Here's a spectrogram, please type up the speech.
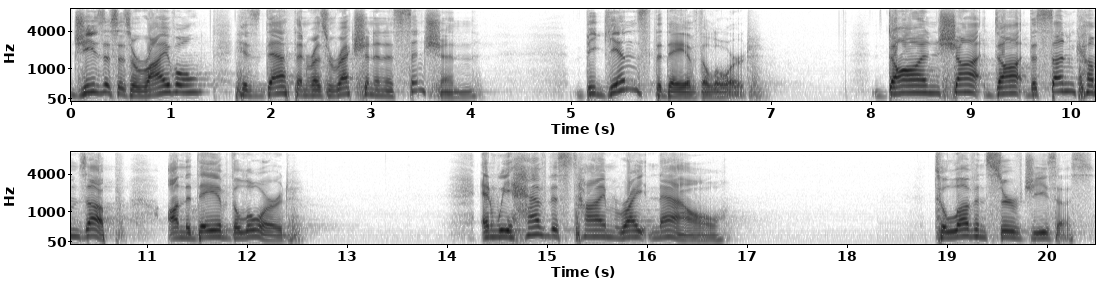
Jesus' arrival, his death and resurrection and ascension begins the day of the Lord. Dawn, shot, dawn the sun comes up on the day of the Lord. And we have this time right now to love and serve Jesus,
